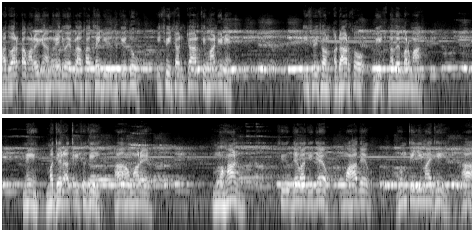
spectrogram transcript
આ દ્વારકામાં રહીને અંગ્રેજો એકલા સાથે જ યુદ્ધ કીધું. ઈસવીસન ચારથી માંડીને ઈસવીસન અઢારસો વીસ નવેમ્બરમાં ની મધ્યરાત્રિ સુધી આ અમારે મહાન શિવ દેવાધિદેવ મહાદેવ ગોમતીજીમાંથી આ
